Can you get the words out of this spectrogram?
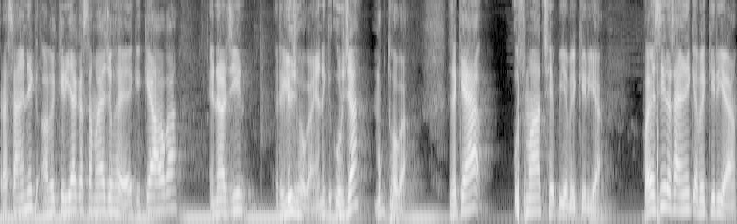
रासायनिक अभिक्रिया का समय जो है कि क्या होगा? एनर्जी रिलीज़ होगा, यानी कि ऊर्जा मुक्त होगा। जैसे क्या है? उष्मा छेपी अभिक्रिया। वैसी रासायनिक अभिक्रिया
